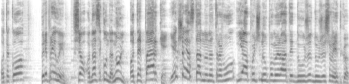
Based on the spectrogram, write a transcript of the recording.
Отако. Перепригуємо. Все, одна секунда, нуль. Отеперки, якщо я стану на траву, я почну помирати дуже-дуже швидко.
